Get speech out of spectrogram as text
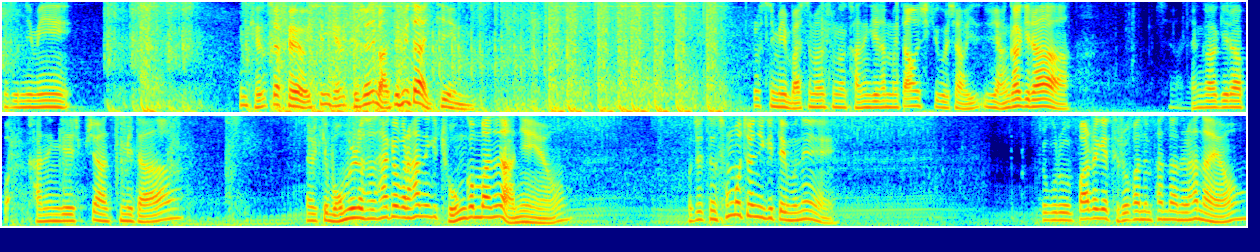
후보님이 팀 계속 잡혀요. 이 팀 계속 교전이 많습니다. 이 팀. 크로스님이 말씀하는 순간 가는 길 한 명 다운시키고 자 양각이라 자, 양각이라 빠- 가는 게 쉽지 않습니다. 자, 이렇게 머물러서 사격을 하는 게 좋은 것만은 아니에요. 어쨌든 소모전이기 때문에 쪽으로 빠르게 들어가는 판단을 하나요?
